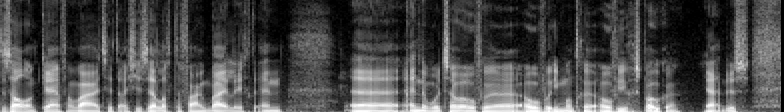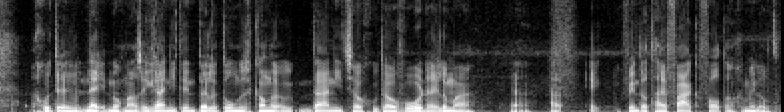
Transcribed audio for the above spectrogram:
er zal een kern van waarheid zitten als je zelf te vaak bij ligt. En, eh, en er wordt zo over, over iemand over je gesproken. Ja, dus goed, eh, nee, nogmaals, ik rijd niet in het peloton. Dus ik kan er ook daar niet zo goed over oordelen. Maar ja, ja, ik vind dat hij vaker valt dan gemiddeld.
